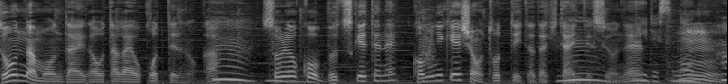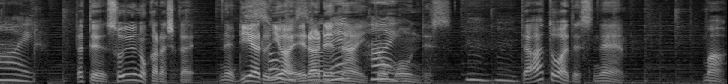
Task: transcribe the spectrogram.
どんな問題がお互い起こってるのか、うん。それをこうぶつけてねコミュニケーションを取っていただきたいんですよね、うん。いいですね、うん。はい、だってそういうのからしか、ね、リアルには得られないとそうです。よね思うんです。うんうん。であとはですねま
